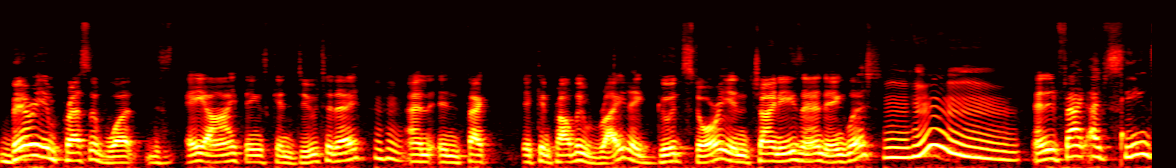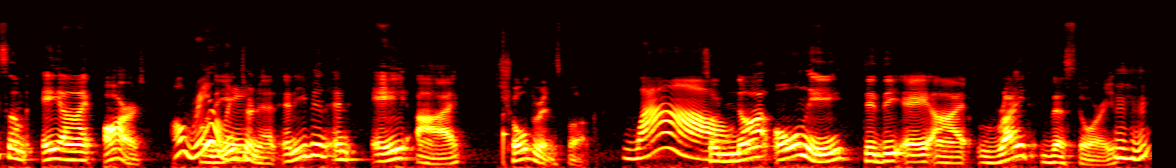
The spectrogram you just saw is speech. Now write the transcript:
very impressive what this AI things can do today. Mm -hmm. And in fact, it can probably write a good story in Chinese and English. Mm -hmm. And in fact, I've seen some AI art oh, really? on the internet and even an AI children's book. Wow. So not only did the AI write the story, mm -hmm.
